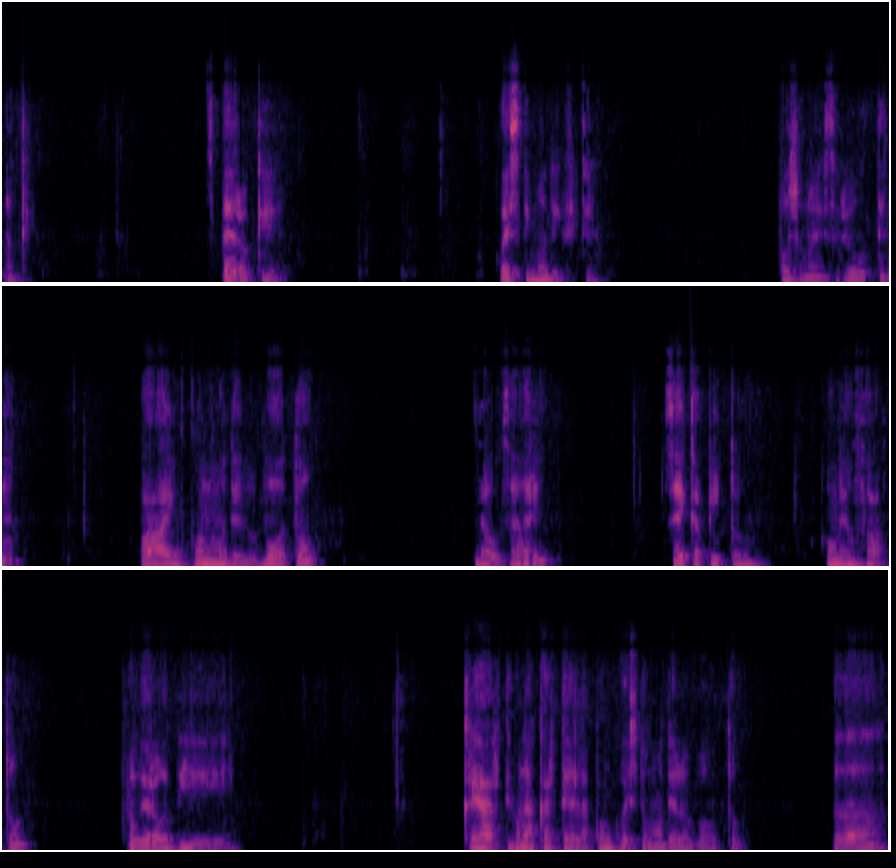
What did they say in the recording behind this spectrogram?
Ok. Spero che queste modifiche possano essere utili hai un modello vuoto da usare. Se hai capito come ho fatto proverò di crearti una cartella con questo modello vuoto uh,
